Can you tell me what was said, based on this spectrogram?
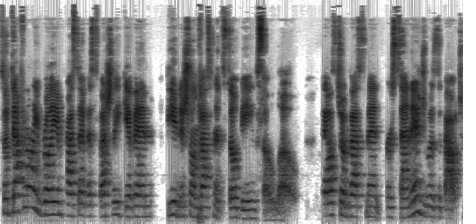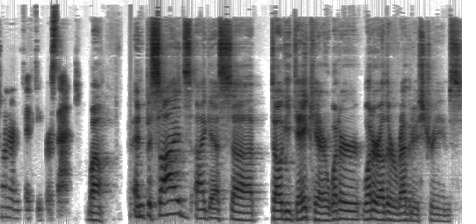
So definitely really impressive, especially given the initial investment still being so low. Sales to investment percentage was about 250%. Wow. And besides, I guess, uh, doggy daycare, what are what are other revenue streams?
